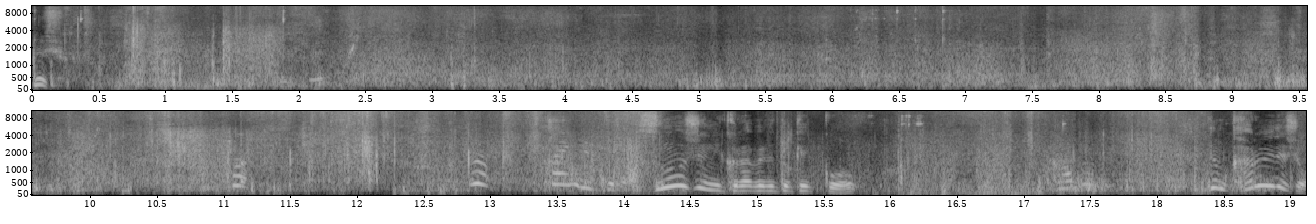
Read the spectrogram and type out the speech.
うよいしょ深いんですけどスノーシューに比べると結構。でも軽いでしょ。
